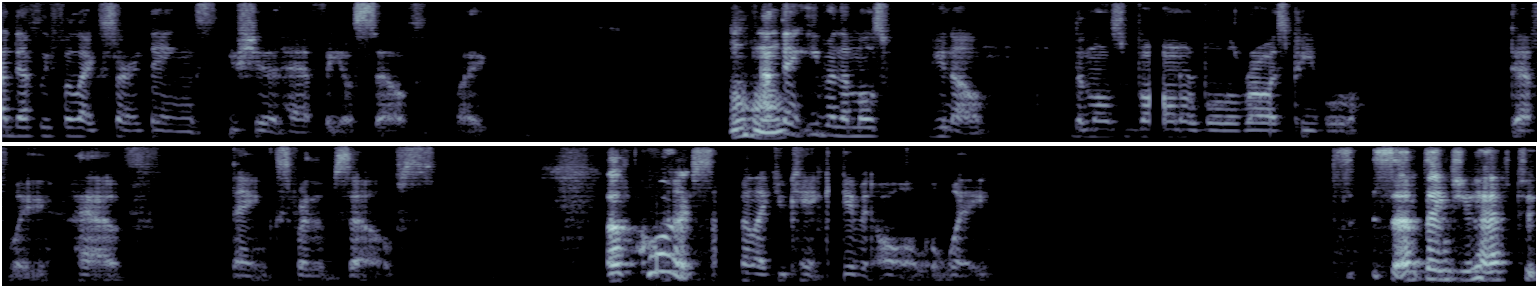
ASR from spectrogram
I definitely feel like certain things you should have for yourself like mm-hmm. i think even the most you know the most vulnerable rawest people definitely have things for themselves. Of course. I feel like you can't give it all away. Some things you have to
